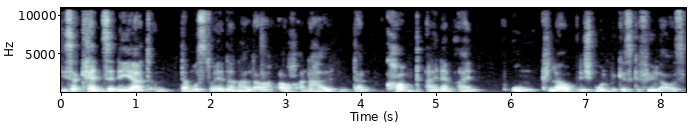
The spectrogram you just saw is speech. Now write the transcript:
dieser Grenze nähert, und da mussten wir dann halt auch, auch anhalten, dann kommt einem ein unglaublich mulmiges Gefühl aus,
